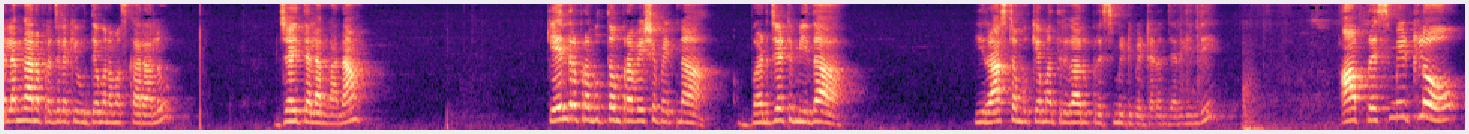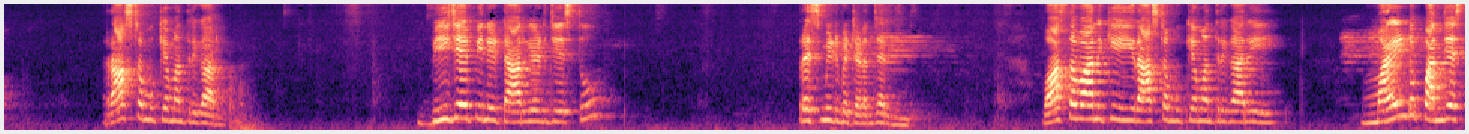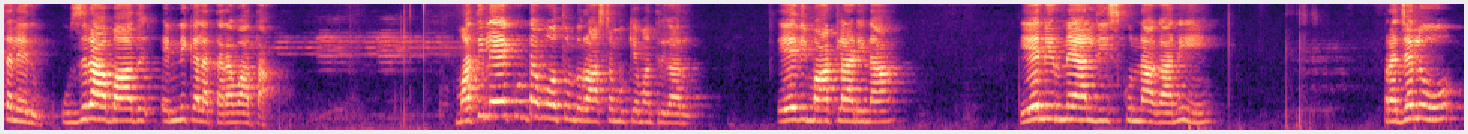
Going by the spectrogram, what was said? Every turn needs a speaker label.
Speaker 1: తెలంగాణ ప్రజలకి ఉద్యమ నమస్కారాలు. జై తెలంగాణ. కేంద్ర ప్రభుత్వం ప్రవేశపెట్టిన బడ్జెట్ మీద ఈ రాష్ట్ర ముఖ్యమంత్రి గారు ప్రెస్ మీట్ పెట్టడం జరిగింది. ఆ ప్రెస్ మీట్లో రాష్ట్ర ముఖ్యమంత్రి గారు బీజేపీని టార్గెట్ చేస్తూ ప్రెస్ మీట్ పెట్టడం జరిగింది. వాస్తవానికి ఈ రాష్ట్ర ముఖ్యమంత్రి గారి మైండ్ పనిచేస్తలేదు. హుజురాబాద్ ఎన్నికల తర్వాత. మతి లేకుండా పోతుండు రాష్ట్ర ముఖ్యమంత్రి గారు. ఏది మాట్లాడినా ఏ నిర్ణయాలు తీసుకున్నా కానీ ప్రజలు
